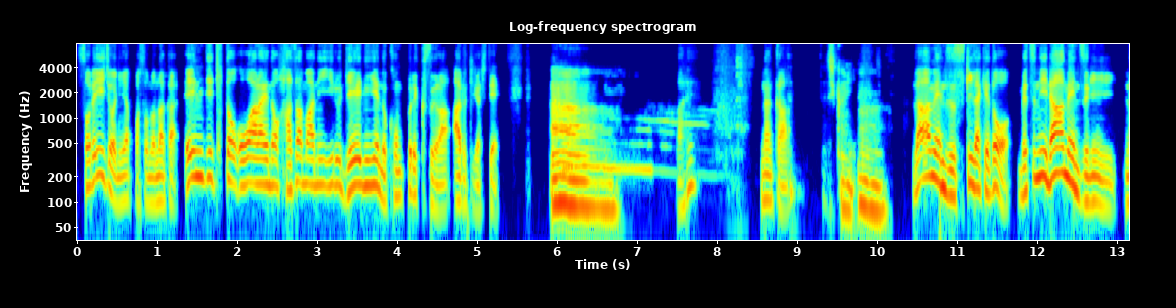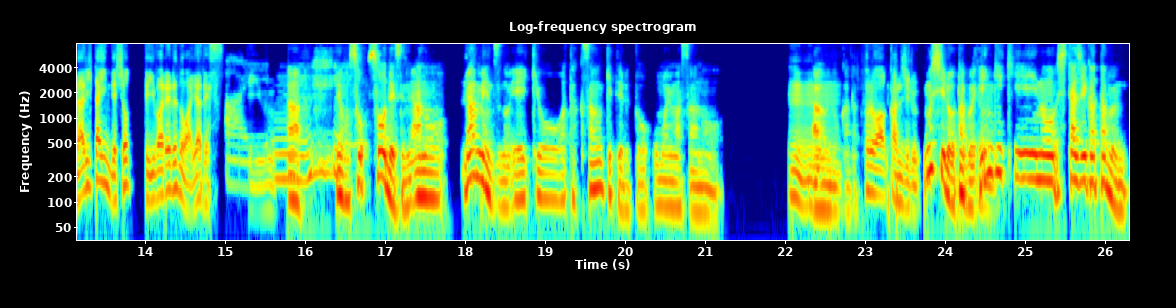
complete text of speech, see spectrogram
それ以上にやっぱそのなんか演劇とお笑いの狭間にいる芸人へのコンプレックスがある気がして、ああれ？なんかあ、確かに。うん。ラーメンズ好きだけど、別にラーメンズになりたいんでしょって言われるのは嫌ですあっていう。うんあでも、そ、そうですね。あの、ラーメンズの影響はたくさん受けてると思います。あの、うんうんうんダウの方それは感じる。むしろ多分演劇の下地が多分、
